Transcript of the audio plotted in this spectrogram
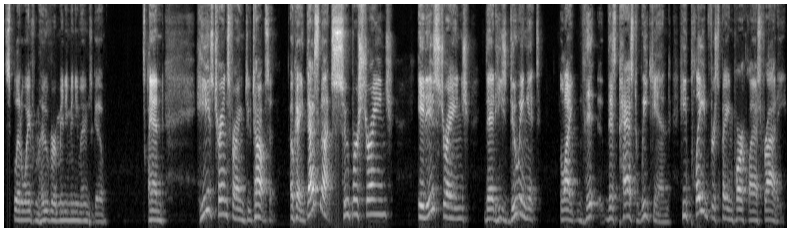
split away from Hoover many, many moons ago, and he is transferring to Thompson. Okay, that's not super strange. It is strange that he's doing it like th- this past weekend, he played for Spain Park last Friday,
